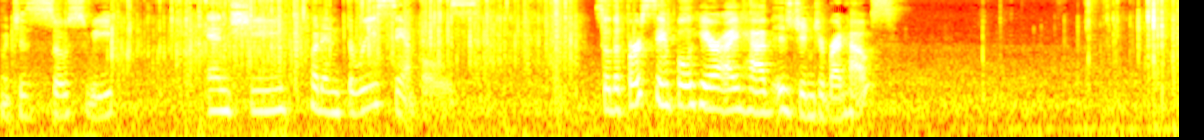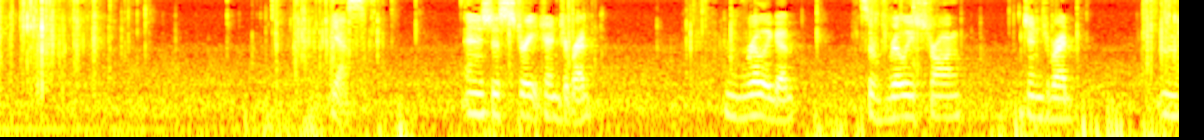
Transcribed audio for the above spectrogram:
which is so sweet. And she put in three samples. So the first sample here I have is Gingerbread House. Yes, and it's just straight gingerbread. Really good. It's a really strong gingerbread. Mm.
